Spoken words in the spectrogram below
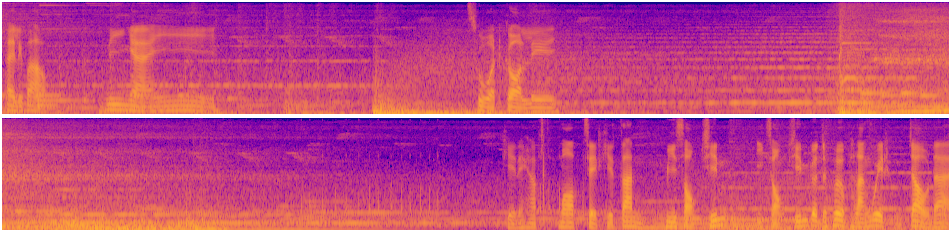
ใช่หรือเปล่า นี่ไง สวดก่อนเลย เคนะครับ มอบเศษคริสตัลมี 2 ชิ้น อีก 2 ชิ้นก็จะเพิ่มพลังเวทของเจ้าได้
